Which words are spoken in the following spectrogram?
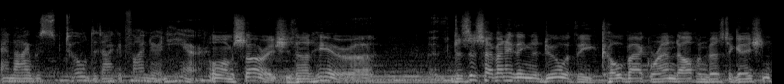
and I was told that I could find her in here. Oh, I'm sorry, she's not here. Uh, does this have anything to do with the Kovac Randolph investigation?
